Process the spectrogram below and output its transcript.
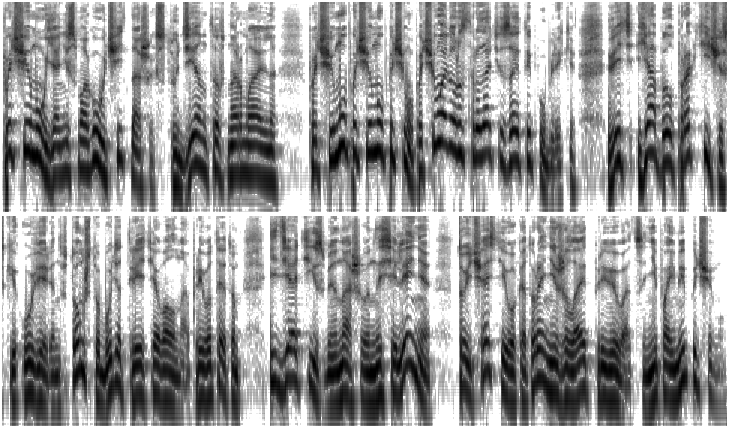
Почему я не смогу учить наших студентов нормально? Почему, почему, почему? Почему я должен страдать из-за этой публики? Ведь я был практически уверен в том, что будет третья волна. При вот этом идиотизме нашего населения, той части его, которая не желает прививаться. Не пойми почему.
